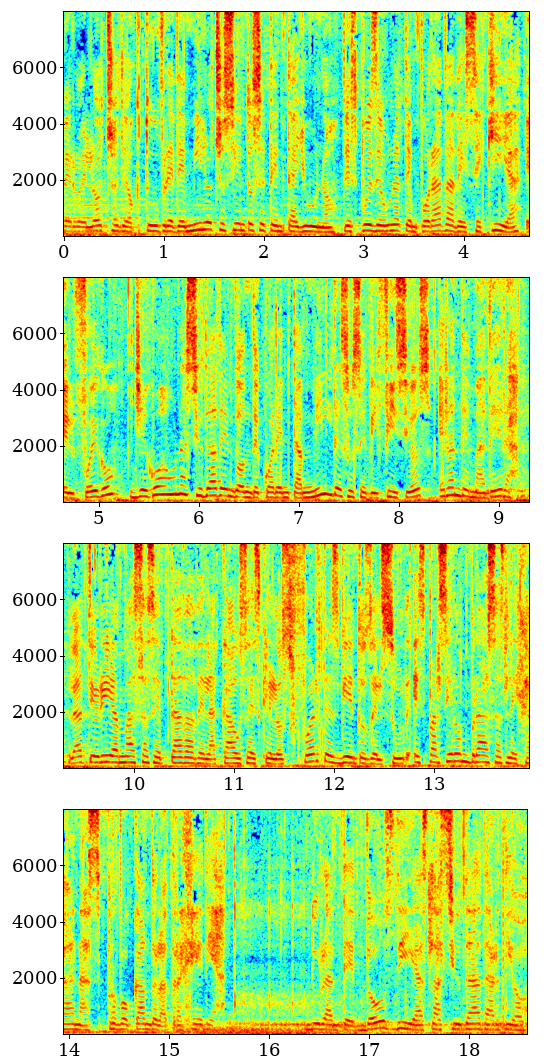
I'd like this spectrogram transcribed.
Pero el 8 de octubre de 1871, después de una temporada de sequía, el fuego llegó a una ciudad en donde 40.000 de sus edificios eran de madera. La teoría más aceptada de la causa es que los fuertes vientos del sur esparcieron brasas lejanas, provocando la tragedia. Durante dos días la ciudad ardió.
